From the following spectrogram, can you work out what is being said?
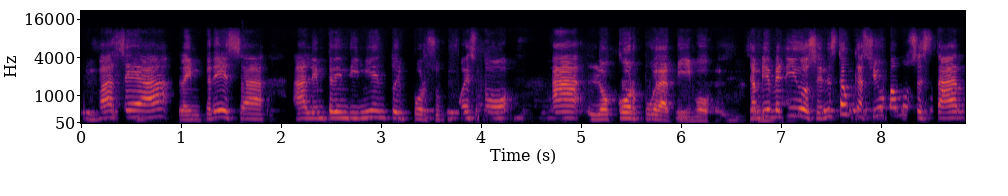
en base a la empresa, al emprendimiento y por supuesto a lo corporativo. Sean bienvenidos. En esta ocasión vamos a estar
